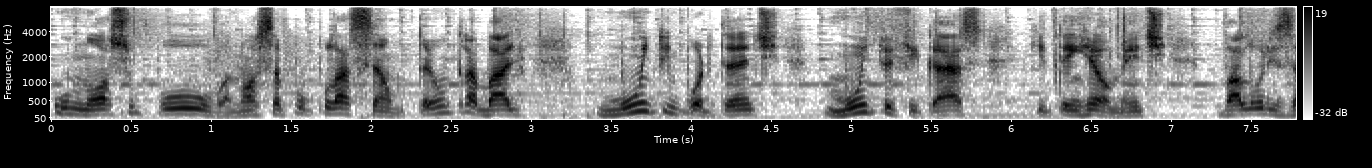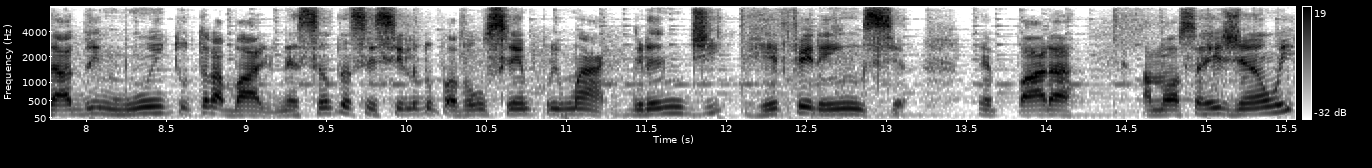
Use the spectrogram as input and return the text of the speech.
o nosso povo, a nossa população. Então é um trabalho muito importante, muito eficaz, que tem realmente valorizado e muito o trabalho. Né? Santa Cecília do Pavão sempre uma grande referência né, para a nossa região e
